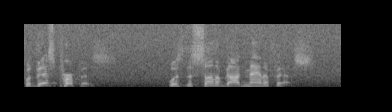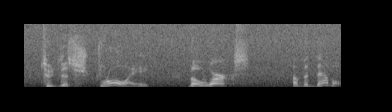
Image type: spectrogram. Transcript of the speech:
For this purpose was the Son of God manifest to destroy the works of the devil.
